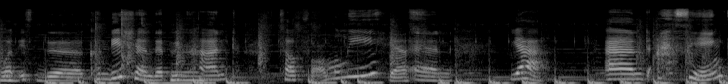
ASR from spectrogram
What is the condition that we can't talk formally? Yes. and yeah. And i think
